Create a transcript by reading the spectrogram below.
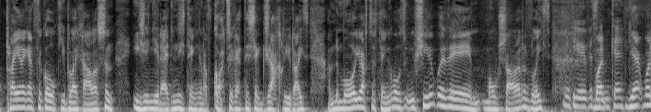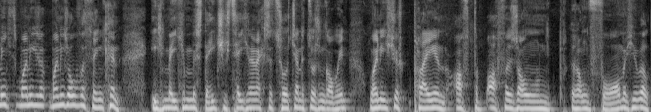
playing against a goalkeeper like Alisson, he's in your head and he's thinking, I've got to get this exactly right. And the more you have to think about it, we've seen it with um, Mo Salah of late. With the When, overthinking. yeah, when he's when he's when he's overthinking, he's making mistakes. He's taking an extra touch and it doesn't go in. When he's just playing off the off his own his own form, if you will,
